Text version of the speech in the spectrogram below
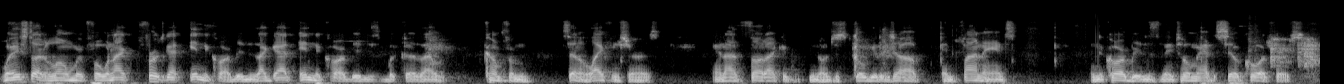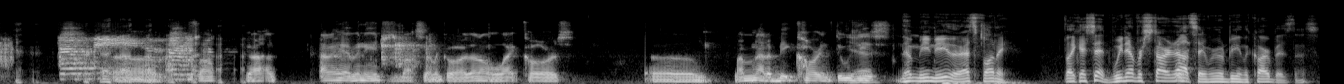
well, it started long before when I first got in the car business. I got in the car business because I come from selling life insurance and I thought I could, you know, just go get a job in finance in the car business. And they told me I had to sell cars first. uh, so, you know, I, I, don't have any interest about selling cars. I don't like cars. Um, I'm not a big car enthusiast. Yeah, me neither. That's funny. Like I said, we never started out saying we are going to be in the car business.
